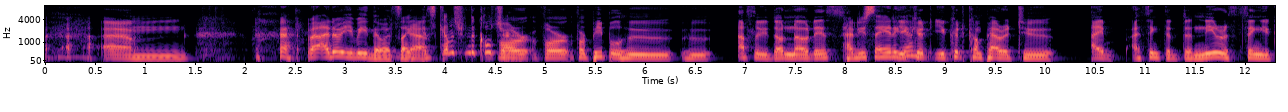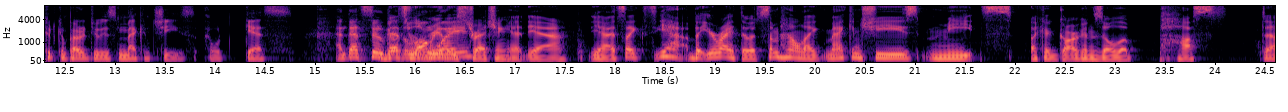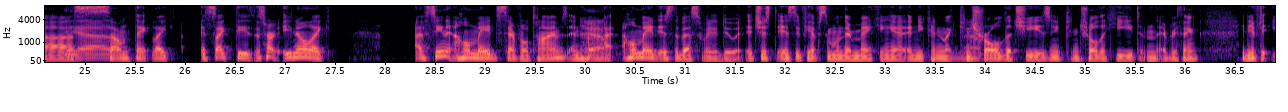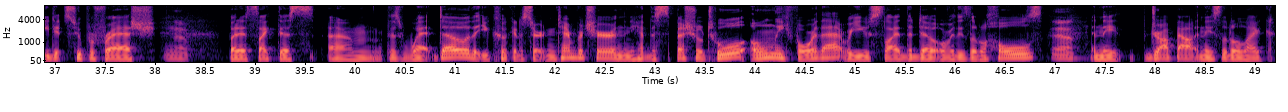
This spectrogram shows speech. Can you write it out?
Um, But I know what you mean, though. It's like Yeah. it comes from the culture. for for for people who who absolutely don't know this, how do you say it again? you could you could compare it to. I I think that the nearest thing you could compare it to is mac and cheese. I would guess, and that still goes That's a long really way. stretching it. Yeah. Yeah. It's like, yeah, but you're right, though. It's somehow like mac and cheese meets like a gorgonzola pasta, Yeah. something. Like, it's like these, it's hard, you know, like I've seen it homemade several times, and ho- Yeah. Homemade is the best way to do it. It just is. If you have someone there making it, and you can like control the cheese and you control the heat and everything, and you have to eat it super fresh. No. But it's like this um, this wet dough that you cook at a certain temperature, and then you have this special tool only for that, where you slide the dough over these little holes, Yeah. and they drop out in these little like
